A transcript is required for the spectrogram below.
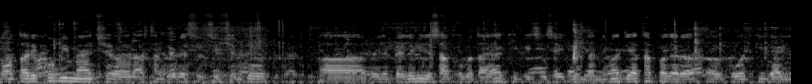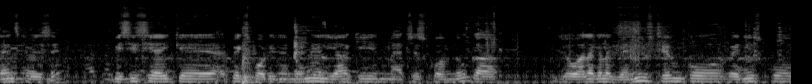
नौ तारीख को भी मैच राजस्थान क्रिकेट एसोसिएशन को मैंने पहले भी जैसा आपको बताया कि बी को धन्यवाद दिया था, पर अगर कोर्ट की गाइडलाइंस की वजह से बीसीसीआई के एपेक्स बॉडी ने निर्णय लिया कि इन मैचेस को हम लोग जो अलग अलग वेन्यूज़ थे, उनको वेन्यूज़ को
